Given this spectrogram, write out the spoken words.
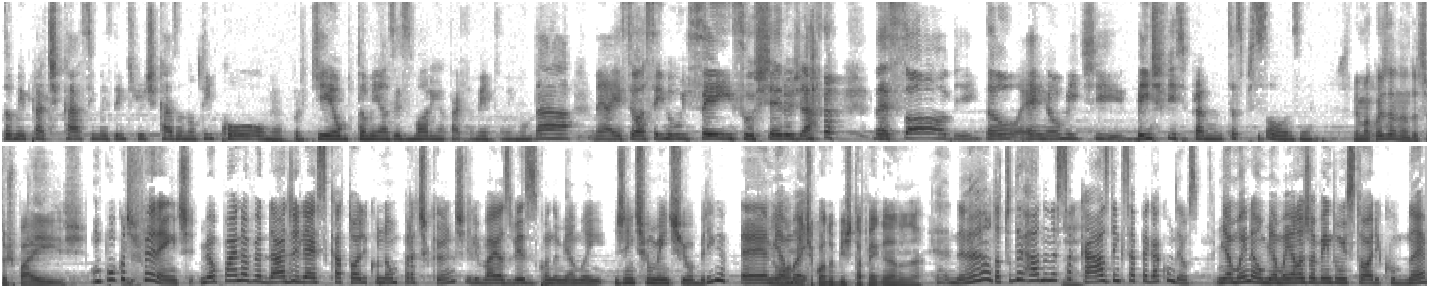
também praticar, assim, mas dentro de casa não tem como, porque eu também, às vezes, moro em apartamento, também não dá, né? Aí se eu acendo um incenso, o cheiro já, né, sobe. Então, é realmente bem difícil pra muitas pessoas, né? Mesma coisa, Nanda, seus pais. Um pouco diferente. Meu pai, na verdade, ele é esse católico não praticante. Ele vai, às vezes, quando a minha mãe gentilmente obriga. É, minha mãe. Normalmente quando o bicho tá pegando, né? É, Não, tá tudo errado nessa É. casa, tem que se apegar com Deus. Minha mãe não, minha mãe ela já vem de um histórico, né,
